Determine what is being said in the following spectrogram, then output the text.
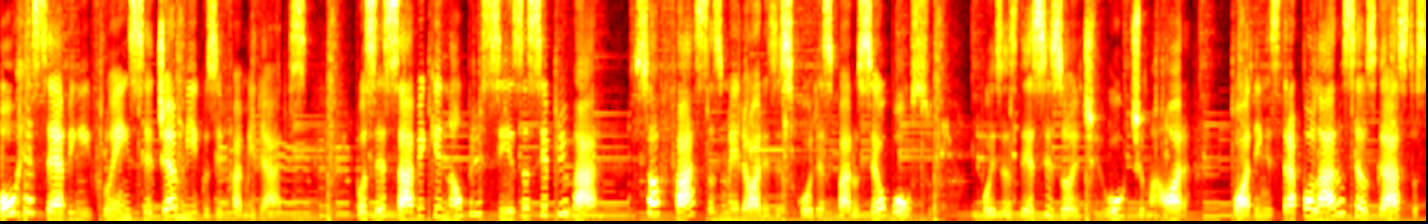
ou recebem influência de amigos e familiares. Você sabe que não precisa se privar, só faça as melhores escolhas para o seu bolso, pois as decisões de última hora podem extrapolar os seus gastos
